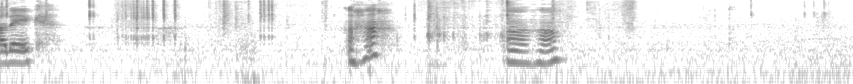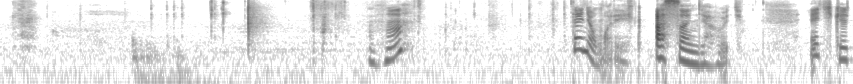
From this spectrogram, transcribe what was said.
Hulladék. Aha. Aha. Uh-huh. Te nyomorék. Azt mondja, hogy egy, két...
